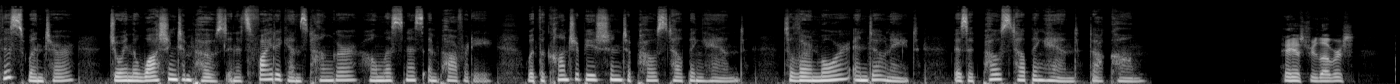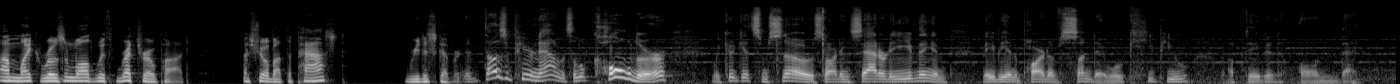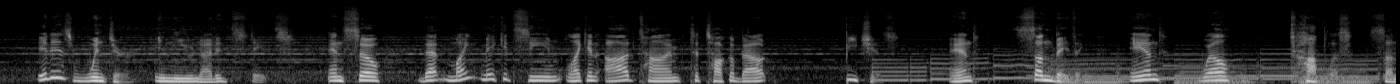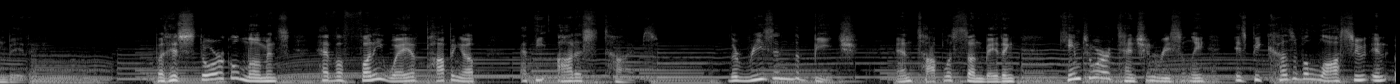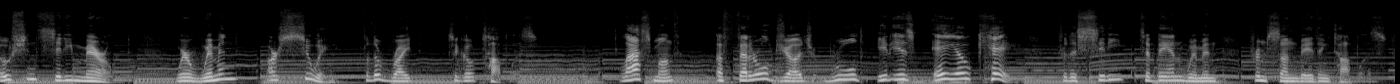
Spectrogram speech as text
This winter, join the Washington Post in its fight against hunger, homelessness, and poverty with the contribution to Post Helping Hand. To learn more and donate, visit posthelpinghand.com. Hey, history lovers. I'm Mike Rosenwald with Retropod, a show about the past rediscovered. It does appear now it's a little colder. We could get some snow starting Saturday evening and maybe in a part of Sunday. We'll keep you updated on that. It is winter in the United States, and so that might make it seem like an odd time to talk about beaches and sunbathing and, well, topless sunbathing. But historical moments have a funny way of popping up at the oddest times. The reason the beach and topless sunbathing came to our attention recently is because of a lawsuit in Ocean City, Maryland, where women are suing for the right to go topless. Last month, a federal judge ruled it is A OK for the city to ban women from sunbathing topless.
